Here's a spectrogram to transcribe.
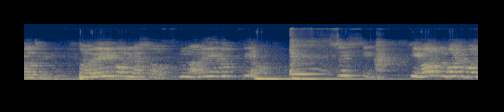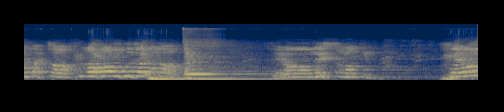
কাছে তবেই করিয়াছ নারীর উক্তি সৃষ্টি কিমান বড় বড় তচ্চ লহম জগত হেরম নিষ্মতি হেরম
